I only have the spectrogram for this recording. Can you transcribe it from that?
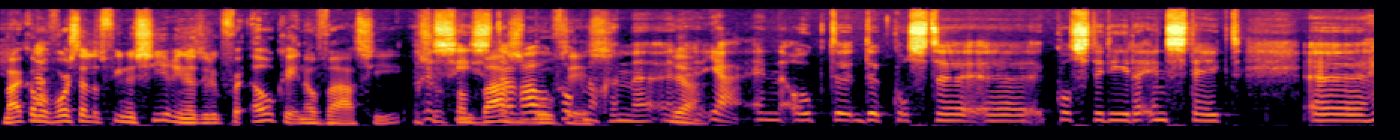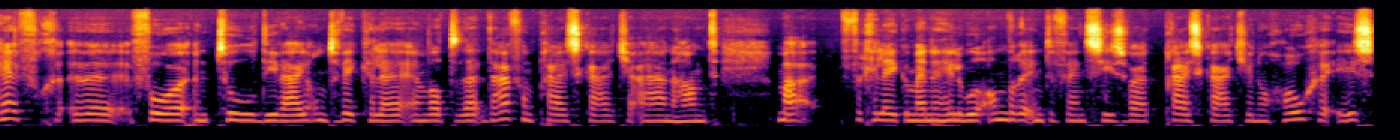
Maar ik kan me voorstellen dat financiering natuurlijk voor elke innovatie een Precies, soort van basisbehoefte is. Nog een, een, ja. ja. en ook de, de kosten, uh, kosten die je erin steekt uh, hef, uh, voor een tool die wij ontwikkelen en wat da daar van prijskaartje aanhangt. Maar vergeleken met een heleboel andere interventies waar het prijskaartje nog hoger is,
